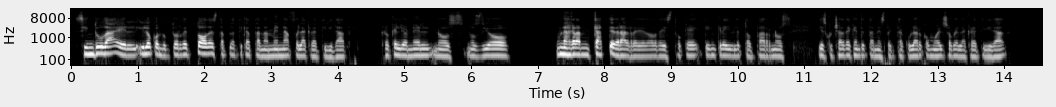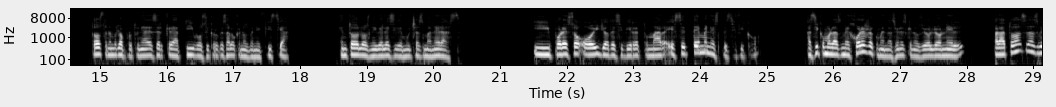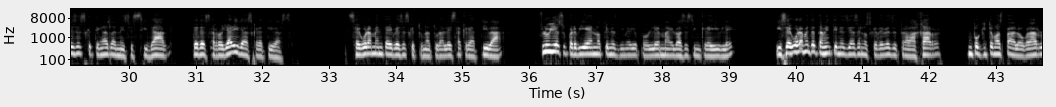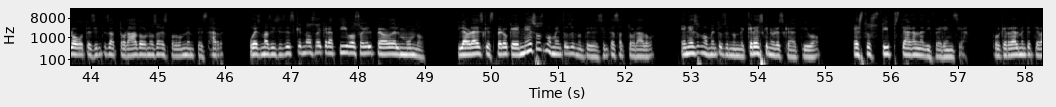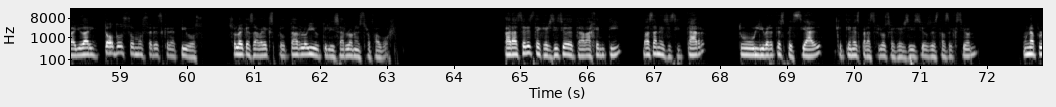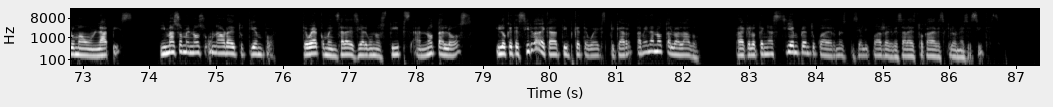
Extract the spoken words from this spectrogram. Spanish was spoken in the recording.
Sin duda, el hilo conductor de toda esta plática tan amena fue la creatividad. Creo que Leonel nos, nos dio una gran cátedra alrededor de esto. Qué, qué increíble toparnos y escuchar de gente tan espectacular como él sobre la creatividad. Todos tenemos la oportunidad de ser creativos y creo que es algo que nos beneficia en todos los niveles y de muchas maneras. Y por eso hoy yo decidí retomar ese tema en específico, así como las mejores recomendaciones que nos dio Leonel para todas las veces que tengas la necesidad de desarrollar ideas creativas. Seguramente hay veces que tu naturaleza creativa fluye súper bien, no tienes ni medio problema y lo haces increíble. Y seguramente también tienes días en los que debes de trabajar un poquito más para lograrlo o te sientes atorado, no sabes por dónde empezar. O es más, dices, es que no soy creativo, soy el peor del mundo. Y la verdad es que espero que en esos momentos en donde te sientas atorado, en esos momentos en donde crees que no eres creativo, estos tips te hagan la diferencia, porque realmente te va a ayudar y todos somos seres creativos. Solo hay que saber explotarlo y utilizarlo a nuestro favor. Para hacer este ejercicio de trabajo en ti, vas a necesitar tu libreta especial que tienes para hacer los ejercicios de esta sección, una pluma o un lápiz y más o menos una hora de tu tiempo. Te voy a comenzar a decir algunos tips, anótalos y lo que te sirva de cada tip que te voy a explicar, también anótalo al lado, para que lo tengas siempre en tu cuaderno especial y puedas regresar a esto cada vez que lo necesites.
